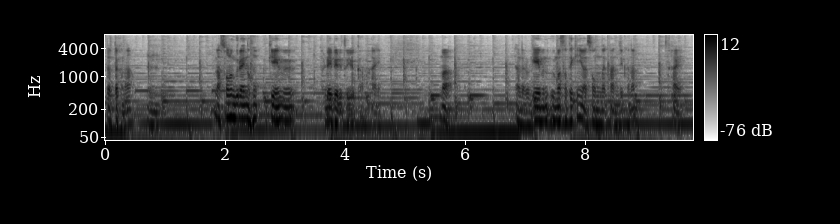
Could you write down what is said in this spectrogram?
だったかな。うん。まあそのぐらいのゲームレベルというかはい。まあなんだろうゲームのうまさ的にはそんな感じかな。はい。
